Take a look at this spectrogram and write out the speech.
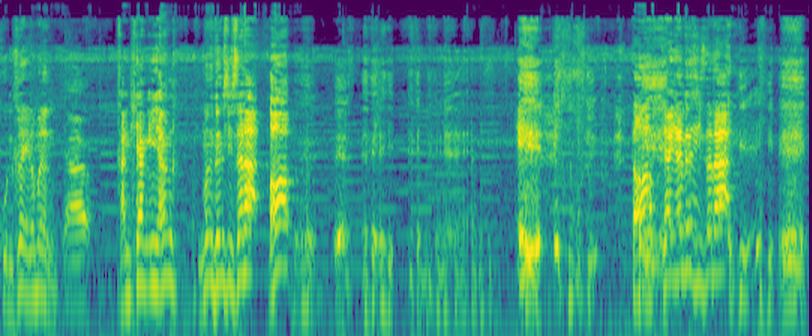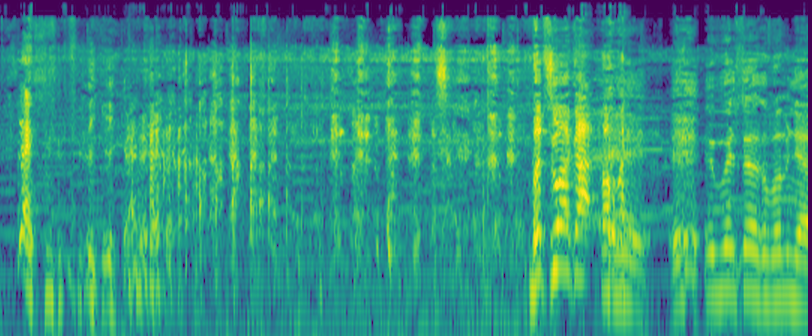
คุณเคยกับมึง ครับขันแข่งอีหยัง มึงถึงสีสนะตอบ ตอบแข่งอีหยังถึงสีสนะแข่งเบิดซัวกะตอบไปเมื่อตัวกับผมเนี่ย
